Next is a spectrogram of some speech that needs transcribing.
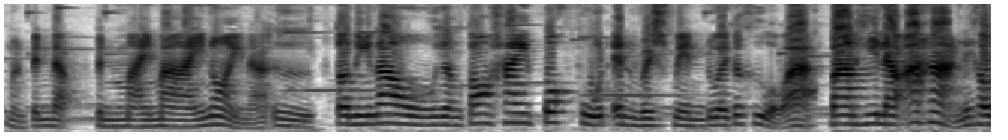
เหมือนเป็นแบบเป็นไม้ไม้ๆหน่อยนะเออตอนนี้เรายังต้องให้พวก food enrichment ด้วยก็คือแบบว่า บางทีแล้วอาหารที่เขา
